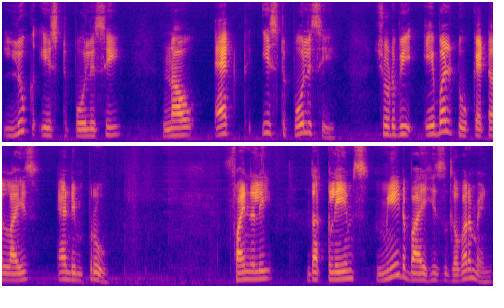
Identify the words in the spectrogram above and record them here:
Look East policy, now Act East policy, should be able to catalyze and improve. Finally, the claims made by his government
